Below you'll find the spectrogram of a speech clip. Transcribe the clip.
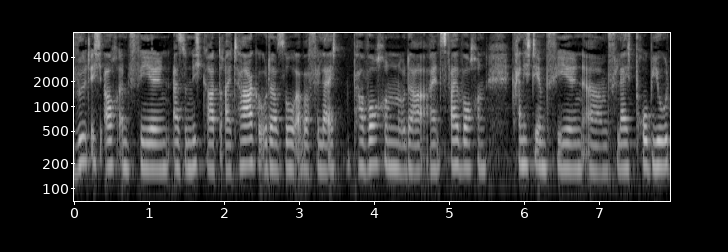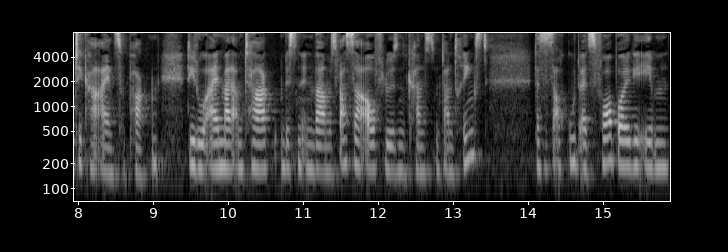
würde ich auch empfehlen, also nicht gerade drei Tage oder so, aber vielleicht ein paar Wochen oder ein, zwei Wochen, kann ich dir empfehlen, ähm, vielleicht Probiotika einzupacken, die du einmal am Tag ein bisschen in warmes Wasser auflösen kannst und dann trinkst. Das ist auch gut als Vorbeuge eben.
